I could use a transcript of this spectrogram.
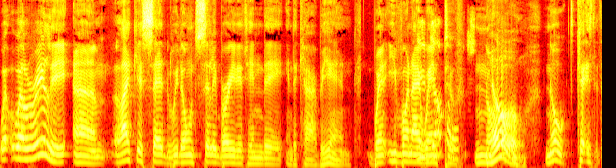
Well, well, really, um, like you said, we don't celebrate it in the in the Caribbean. When even when I You went to don't? no, no, 'cause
